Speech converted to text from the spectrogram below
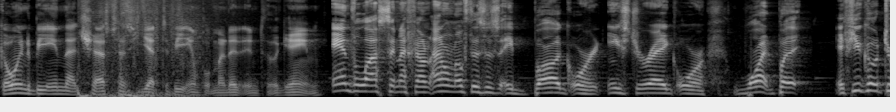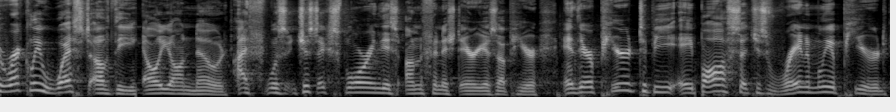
going to be in that chest has yet to be implemented into the game. And the last thing I found, I don't know if this is a bug or an Easter egg or what, but if you go directly west of the Elyon node, I was just exploring these unfinished areas up here, and there appeared to be a boss that just randomly appeared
